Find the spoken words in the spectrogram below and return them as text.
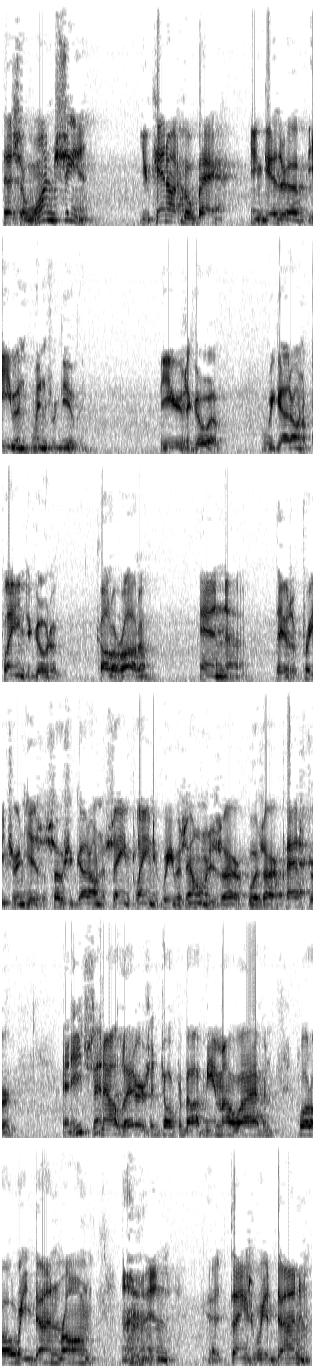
That's the one sin you cannot go back and gather up even when forgiven. Years ago, uh, we got on a plane to go to Colorado, and uh, there was a preacher and his associate got on the same plane that we was on as our was our pastor, and he sent out letters and talked about me and my wife and what all we'd done wrong and uh, things we had done. And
